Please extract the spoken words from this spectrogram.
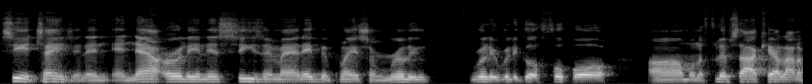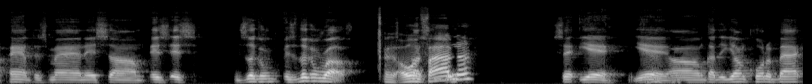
see it changing. And and now early in this season, man, they've been playing some really, really, really good football. Um, on the flip side, Carolina Panthers, man, it's um it's it's it's looking it's looking rough. Oh and five now. So, yeah, yeah. Um, got the young quarterback,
